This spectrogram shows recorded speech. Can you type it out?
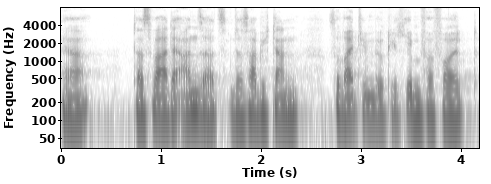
Ja, das war der Ansatz und das habe ich dann so weit wie möglich eben verfolgt.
